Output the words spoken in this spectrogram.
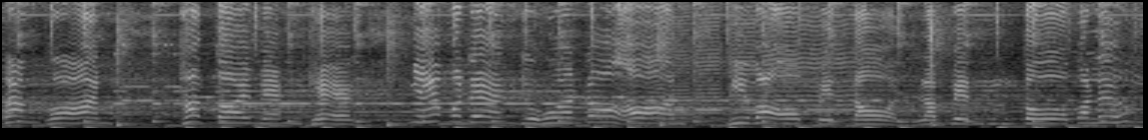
ข้างคอนฮักต่อยแมงแขกแง้มมาแดงอยู่หัวดอน พี่ว่าเป็นตอนละเป็นโตบ่ลืม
